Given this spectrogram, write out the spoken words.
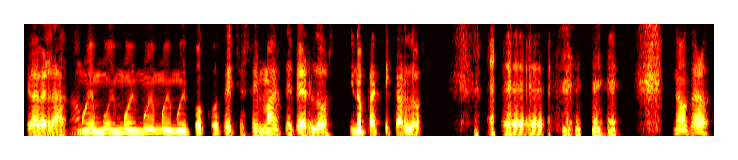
la verdad, muy, muy, muy, muy, muy, muy poco. De hecho, soy más de verlos y no practicarlos. Eh, no, claro.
